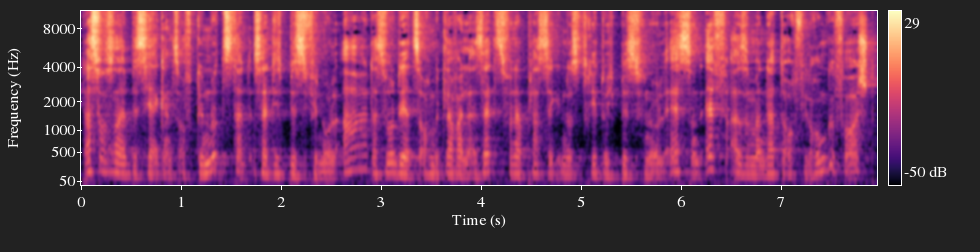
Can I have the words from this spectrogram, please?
Das, was man halt bisher ganz oft genutzt hat, ist halt das Bisphenol A. Das wurde jetzt auch mittlerweile ersetzt von der Plastikindustrie durch Bisphenol S und F. Also man hat da auch viel rumgeforscht.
